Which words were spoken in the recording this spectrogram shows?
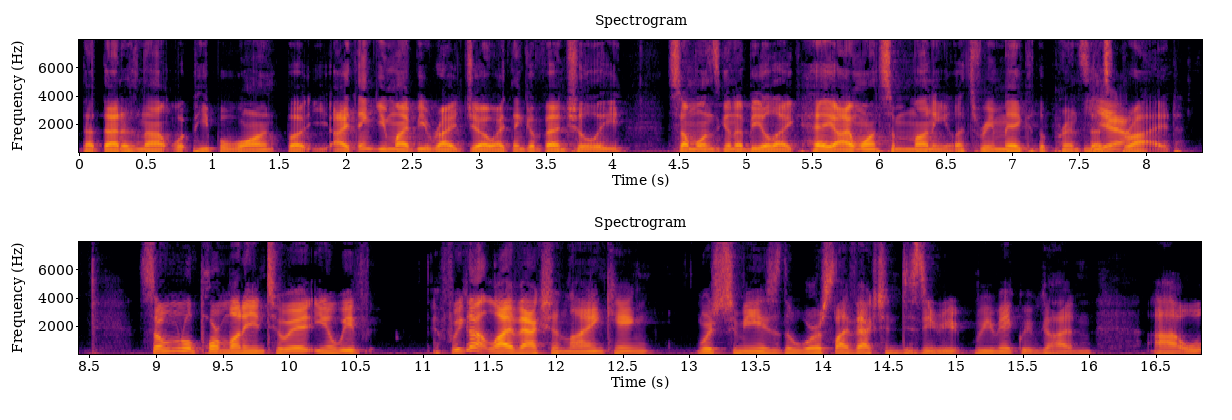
that that is not what people want. But I think you might be right, Joe. I think eventually someone's gonna be like, "Hey, I want some money. Let's remake The Princess Yeah. Bride." someone will pour money into it. You know, we've if we got live action Lion King, which to me is the worst live action Disney re- remake we've gotten, uh,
